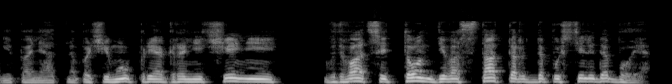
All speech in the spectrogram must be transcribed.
Непонятно, почему при ограничении в 20 тонн девастатор допустили до боя.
